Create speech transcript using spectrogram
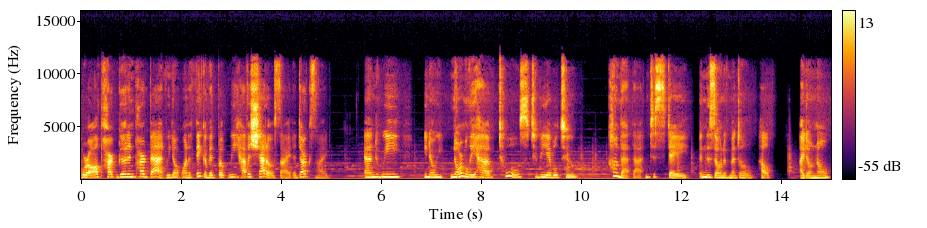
We're all part good and part bad. We don't want to think of it, but we have a shadow side, a dark side. And we, you know, normally have tools to be able to combat that and to stay in the zone of mental health. I don't know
